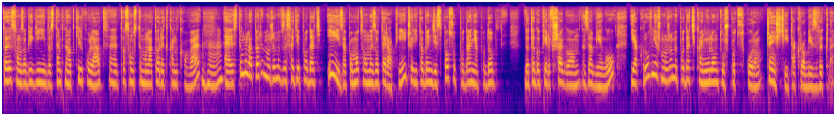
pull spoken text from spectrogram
to są zabiegi dostępne od kilku lat. E, to są stymulatory tkankowe. Mhm. E, stymulatory możemy w zasadzie podać i za pomocą mezoterapii, czyli to będzie sposób podania podobny do tego pierwszego zabiegu, jak również możemy podać kaniulą tuż pod skórą. Częściej tak robię zwykle.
